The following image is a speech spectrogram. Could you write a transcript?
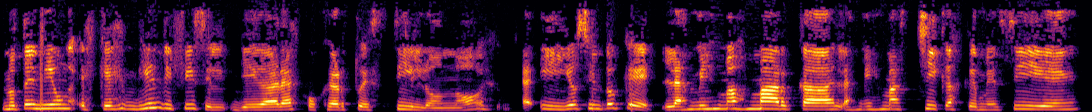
No tenía un, es que es bien difícil llegar a escoger tu estilo, ¿no? Y yo siento que las mismas marcas, las mismas chicas que me siguen,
